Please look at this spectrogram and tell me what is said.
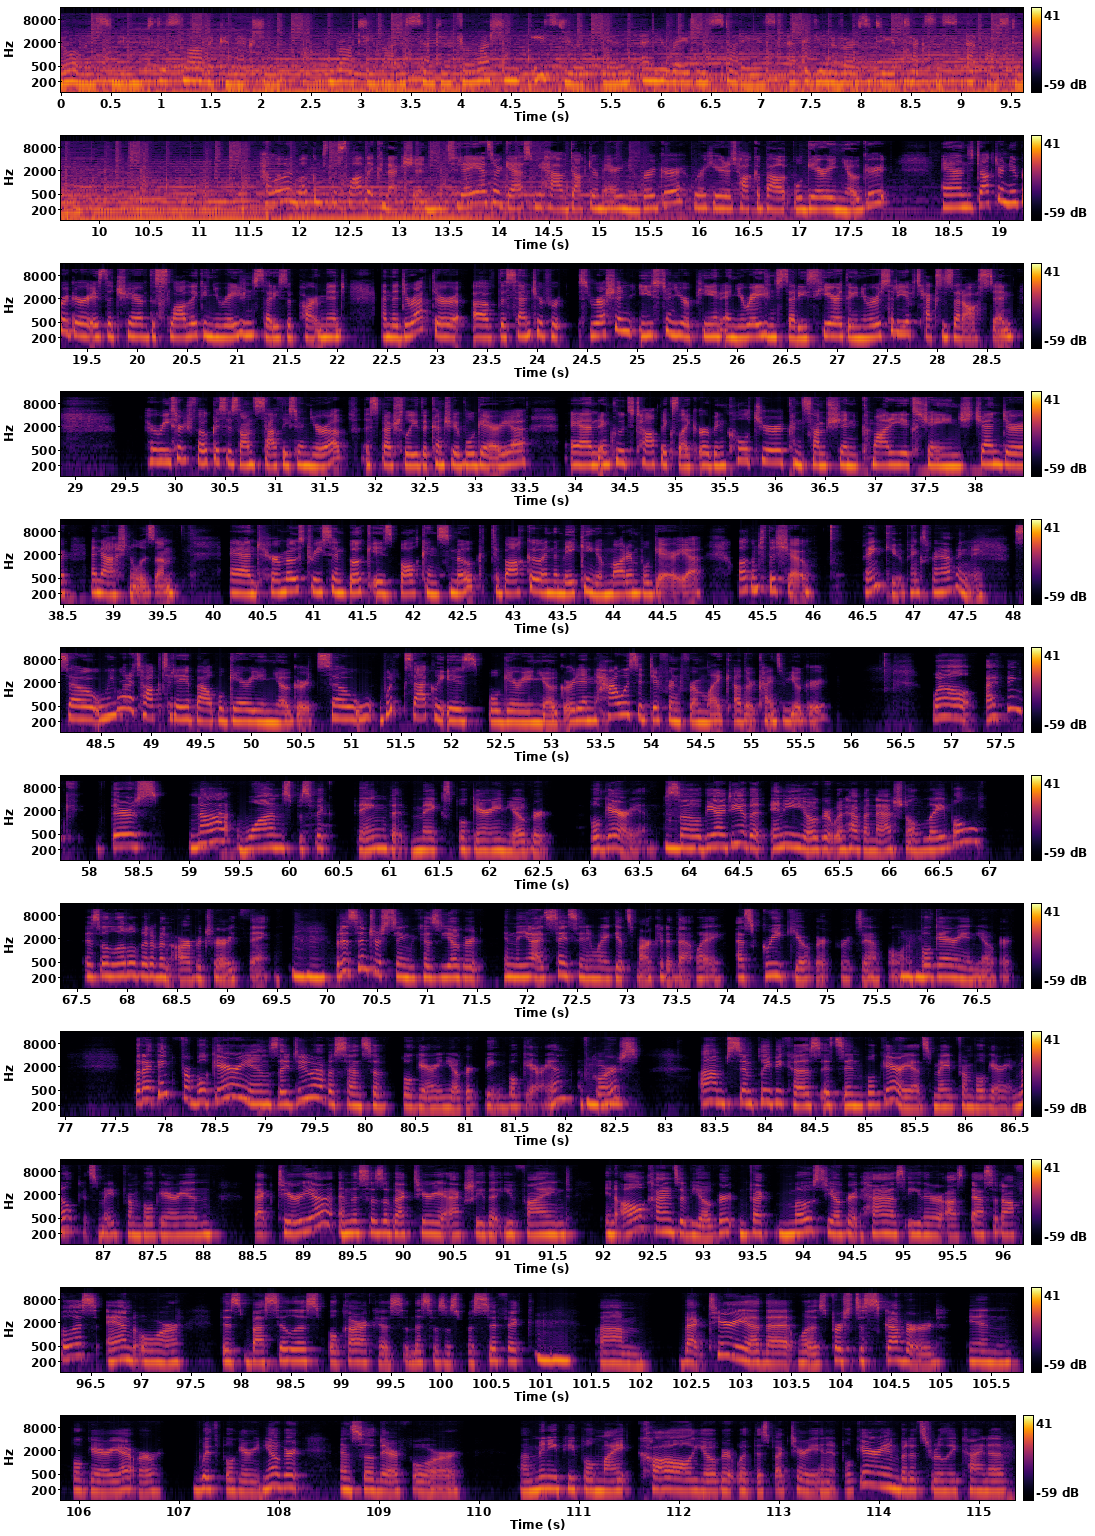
You're listening to the Slavic Connexion, brought to you by the Center for Russian, East European, and Eurasian Studies at the University of Texas at Austin. Hello and welcome to the Slavic Connexion. Today, as our guest, we have Dr. Mary Neuburger. We're here to talk about Bulgarian yogurt. And Dr. Neuburger is the chair of the Slavic and Eurasian Studies Department and the director of the Center for Russian, Eastern European, and Eurasian Studies here at the University of Texas at Austin. Her research focuses on Southeastern Europe, especially the country of Bulgaria, and includes topics like urban culture, consumption, commodity exchange, gender, and nationalism. And her most recent book is Balkan Smoke Tobacco and the Making of Modern Bulgaria. Welcome to the show. Thank you. Thanks for having me. So, we want to talk today about Bulgarian yogurt. So, what exactly is Bulgarian yogurt and how is it different from like other kinds of yogurt? Well, I think there's not one specific thing that makes Bulgarian yogurt Bulgarian. Mm-hmm. So, the idea that any yogurt would have a national label is a little bit of an arbitrary thing. Mm-hmm. But it's interesting because yogurt in the United States, anyway, gets marketed that way as Greek yogurt, for example, or mm-hmm. Bulgarian yogurt. But I think for Bulgarians, they do have a sense of Bulgarian yogurt being Bulgarian, of mm-hmm. course, um, simply because it's in Bulgaria. It's made from Bulgarian milk, it's made from Bulgarian bacteria. And this is a bacteria actually that you find in all kinds of yogurt. In fact, most yogurt has either acidophilus and or this Bacillus bulgaricus, and this is a specific mm-hmm. um, bacteria that was first discovered in Bulgaria or with Bulgarian yogurt, and so therefore. Uh, many people might call yogurt with this bacteria in it Bulgarian, but it's really kind of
